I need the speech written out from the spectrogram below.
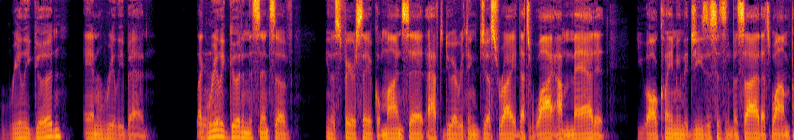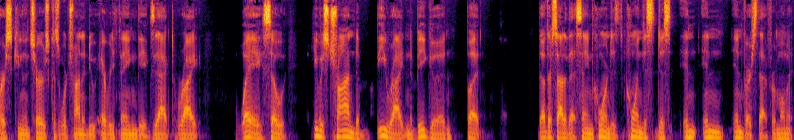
really good and really bad. Like Mhm. really good in the sense of, you know, this Pharisaical mindset. I have to do everything just right. That's why I'm mad at you all claiming that Jesus is the Messiah. That's why I'm persecuting the church because we're trying to do everything the exact right way. So he was trying to be right and to be good, but the other side of that same coin, just coin, just just in in inverse that for a moment.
